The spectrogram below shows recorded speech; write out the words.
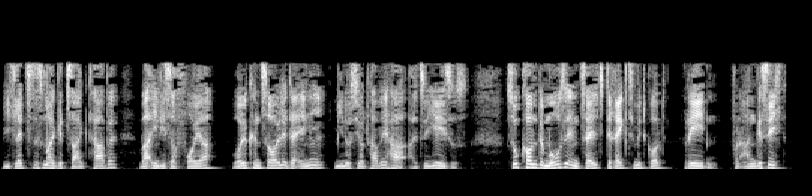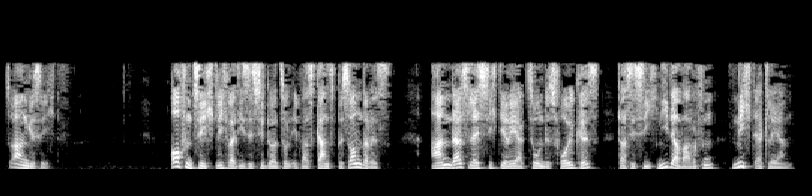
Wie ich letztes Mal gezeigt habe, war in dieser Feuer Wolkensäule der Engel minus JHWH, also Jesus. So konnte Mose im Zelt direkt mit Gott reden, von Angesicht zu Angesicht. Offensichtlich war diese Situation etwas ganz Besonderes. Anders lässt sich die Reaktion des Volkes, dass sie sich niederwarfen, nicht erklären.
